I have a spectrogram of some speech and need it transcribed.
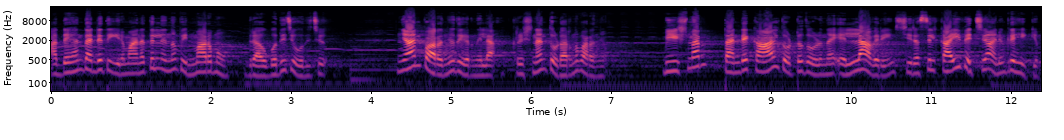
അദ്ദേഹം തന്റെ തീരുമാനത്തിൽ നിന്നും പിന്മാറുമോ? ദ്രൗപദി ചോദിച്ചു. ഞാൻ പറഞ്ഞു തീർന്നില്ല. കൃഷ്ണൻ തുടർന്നു പറഞ്ഞു. ഭീഷ്മർ തന്റെ കാൽ തൊട്ടു തൊഴുന്ന എല്ലാവരെയും ശിരസിൽ കൈവച്ച് അനുഗ്രഹിക്കും.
